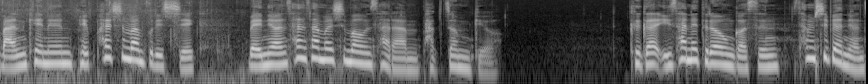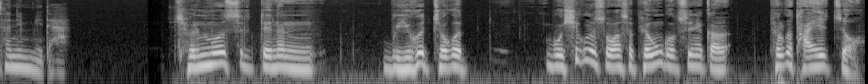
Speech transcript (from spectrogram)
많게는 180만 뿌리씩 매년 산삼을 심어온 사람 박점규. 그가 이 산에 들어온 것은 30여 년 전입니다. 젊었을 때는 뭐 이것저것 뭐 시골에서 와서 배운 거 없으니까 별거 다 했죠.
